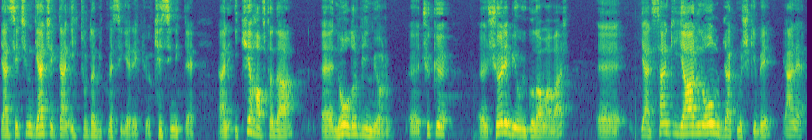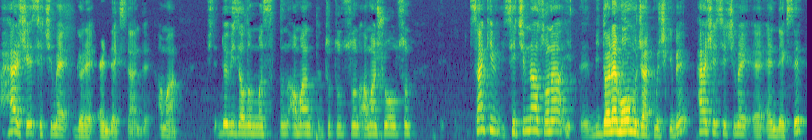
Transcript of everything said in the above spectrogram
yani seçim gerçekten ilk turda bitmesi gerekiyor. Kesinlikle. Yani iki haftada e, ne olur bilmiyorum. E, çünkü e, şöyle bir uygulama var. E, yani sanki yarın olmayacakmış gibi. Yani her şey seçime göre endekslendi. Aman işte döviz alınmasın, aman tutulsun, aman şu olsun sanki seçimden sonra e, bir dönem olmayacakmış gibi her şey seçime e, endeksli.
